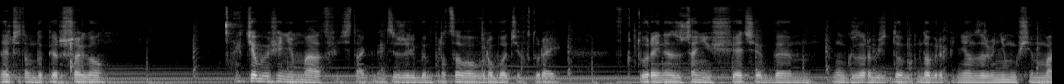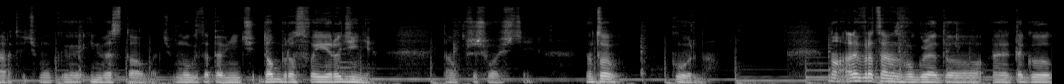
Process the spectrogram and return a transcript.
e, czy tam do pierwszego. Chciałbym się nie martwić, tak, więc jeżeli bym pracował w robocie, w której której najzwyczajniej w świecie bym mógł zarobić do, dobre pieniądze, żebym nie mógł się martwić, mógł e, inwestować, mógł zapewnić dobro swojej rodzinie tam w przyszłości. No to kurna. No, ale wracając w ogóle do e, tego,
